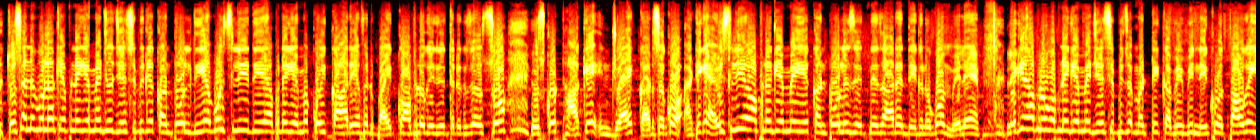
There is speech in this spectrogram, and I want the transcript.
तो उसने बोला कि अपने गेम में जो जेसीबी के कंट्रोल दिए वो इसलिए दिए अपने गेम में कोई कार या फिर बाइक को आप लोग इसी तरीके से उसको उसको ठा के इंजॉय कर सको। ठीक है? इसलिए अपने गेम में ये कंट्रोल इतने सारे देखने को मिले लेकिन आप लोग अपने गेम में जेसीबी से मट्टी कभी भी नहीं खोद पाओगे।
